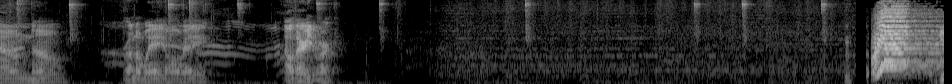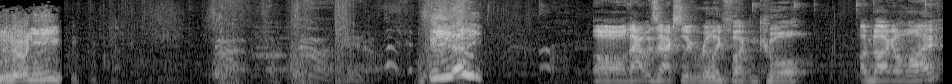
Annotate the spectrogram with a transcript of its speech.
down, No. Run away already. Oh, there you are. NANI?! Oh, that was actually really fucking cool. I'm not gonna lie.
